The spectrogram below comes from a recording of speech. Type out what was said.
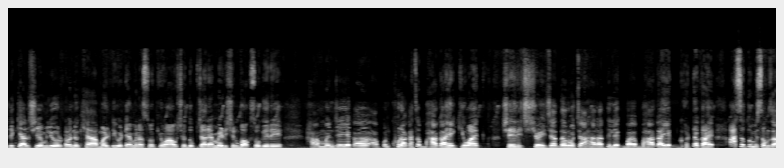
जे कॅल्शियम लिव्हरटॉनिक ह्या मल्टीव्हिटॅमिन असो किंवा औषध उपचार या मेडिसिन बॉक्स वगैरे हा म्हणजे एक आपण खुरा खुराकाचा भाग आहे किंवा एक शेळी शेळीच्या दररोजच्या आहारातील एक भाग आहे एक घटक आहे असं तुम्ही समजा.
